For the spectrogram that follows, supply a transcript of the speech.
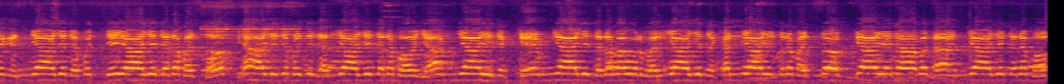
जगन्याय च पुज्ययाय जनमः सौभ्याय च प्रतिधर्याय जनमो याम्याय च क्षेम्याय जनम उर्वर्याय च कल्याय जनमः। सौख्याय नावधान्याय जनमो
